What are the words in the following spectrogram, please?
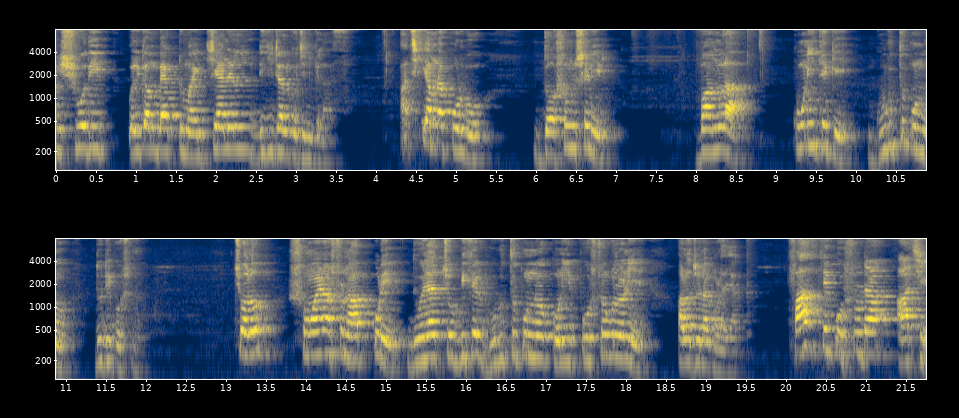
আমি Shubhadeep welcome back to my channel digital coaching class আজকে আমরা পড়ব দশম শ্রেণির বাংলা কোনি থেকে গুরুত্বপূর্ণ দুটি প্রশ্ন। চলো সময় নষ্ট না করে দু হাজার চব্বিশের গুরুত্বপূর্ণ কোনির প্রশ্নগুলো নিয়ে আলোচনা করা যাক। ফার্স্ট যে প্রশ্নটা আছে,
